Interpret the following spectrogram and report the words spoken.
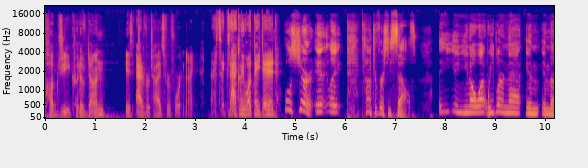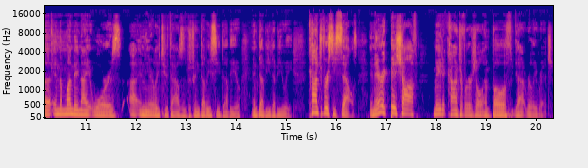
PUBG could have done is advertise for Fortnite. That's exactly what they did. Well, sure, it, like controversy sells. You know what? We learned that in in the in the Monday Night Wars uh, in the early 2000s between WCW and WWE. Controversy sells, and Eric Bischoff made it controversial, and both got really rich.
